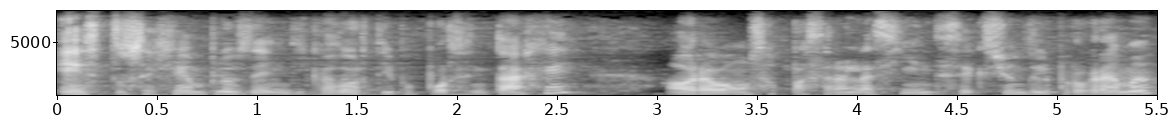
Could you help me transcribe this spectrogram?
estos ejemplos de indicador tipo porcentaje. Ahora vamos a pasar a la siguiente sección del programa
